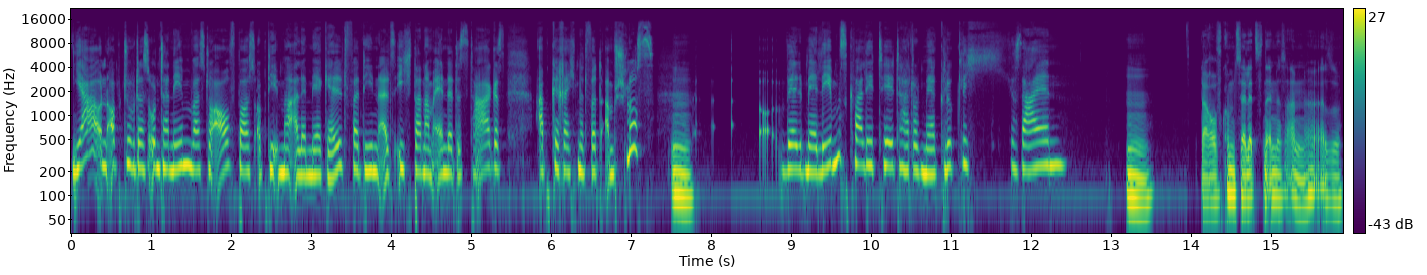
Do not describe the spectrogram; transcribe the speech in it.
ja, und ob du das Unternehmen, was du aufbaust, ob die immer alle mehr Geld verdienen als ich dann am Ende des Tages, abgerechnet wird am Schluss. Mhm. Wer mehr Lebensqualität hat und mehr glücklich sein. Mhm. Darauf kommt es ja letzten Endes an. Ne? Also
